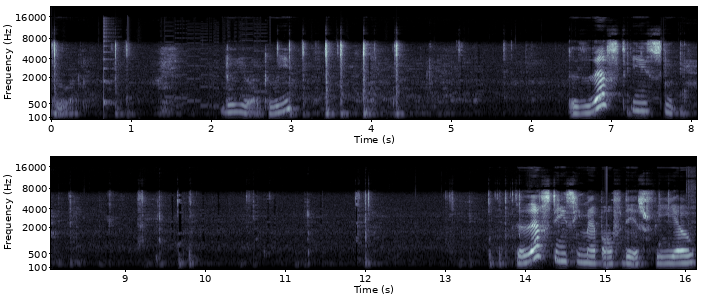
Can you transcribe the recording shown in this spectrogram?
Do you, do you agree? The last easy. The last easy map of this video.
